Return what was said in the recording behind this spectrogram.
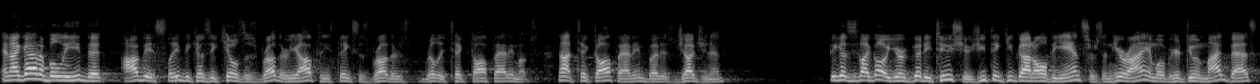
And I got to believe that, obviously, because he kills his brother, he obviously thinks his brother's really ticked off at him. Not ticked off at him, but is judging him. Because he's like, oh, you're a goody two shoes. You think you got all the answers, and here I am over here doing my best.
